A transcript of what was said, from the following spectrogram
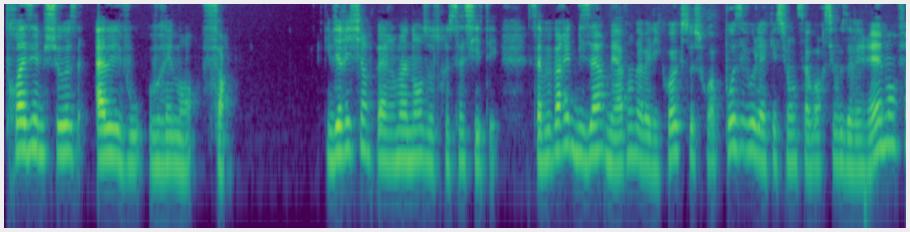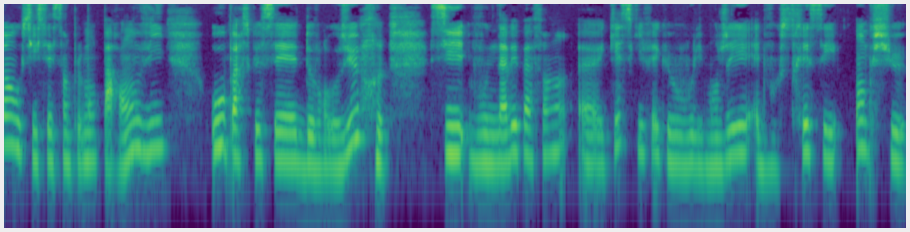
Troisième chose, avez-vous vraiment faim? Vérifiez en permanence votre satiété. Ça peut paraître bizarre, mais avant d'avaler quoi que ce soit, posez-vous la question de savoir si vous avez réellement faim ou si c'est simplement par envie ou parce que c'est devant vos yeux. si vous n'avez pas faim, euh, qu'est-ce qui fait que vous voulez manger? Êtes-vous stressé, anxieux,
